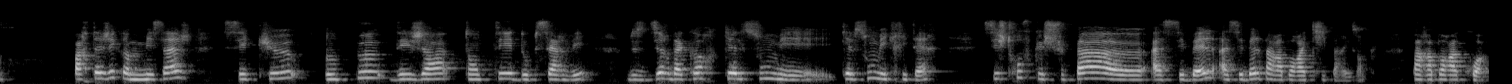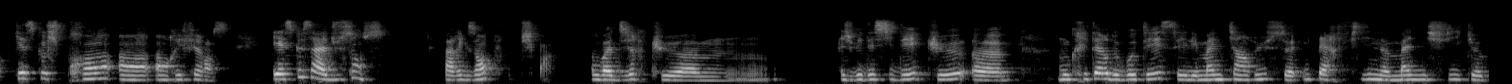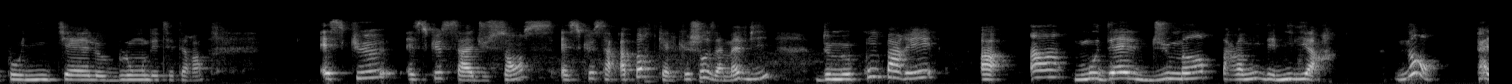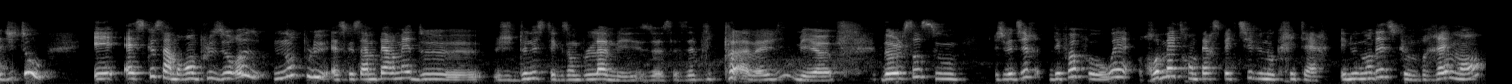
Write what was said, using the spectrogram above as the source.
partager comme message, c'est que on peut déjà tenter d'observer, de se dire d'accord, quels sont mes, quels sont mes critères. Si je trouve que je suis pas euh, assez belle, assez belle par rapport à qui, par exemple? Par rapport à quoi? Qu'est-ce que je prends en, référence? Et est-ce que ça a du sens? Par exemple, je sais pas, on va dire que euh, je vais décider que euh, mon critère de beauté, c'est les mannequins russes hyper fines, magnifiques, peau nickel, blonde, etc. Est-ce que, ça a du sens? Est-ce que ça apporte quelque chose à ma vie de me comparer à un modèle d'humain parmi des milliards? Non, pas du tout. Et est-ce que ça me rend plus heureuse? Non plus. Est-ce que ça me permet de... Je donnais cet exemple-là, mais ça ne s'applique pas à ma vie, mais euh, dans le sens où, je veux dire, des fois, il faut remettre en perspective nos critères et nous demander est-ce que vraiment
